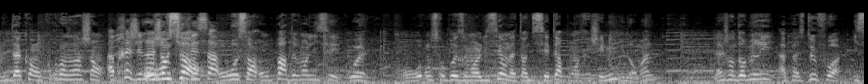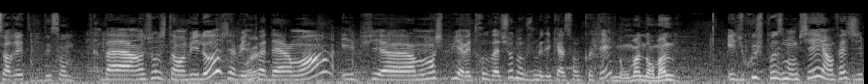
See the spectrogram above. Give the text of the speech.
On est d'accord, on court dans un champ. Après, j'ai qui ressort, fait ça. on ressort, on part devant le lycée. Ouais. On, on se repose devant le lycée, on attend 17h pour rentrer chez nous. Oui, normal. La gendarmerie, elle passe deux fois. Ils s'arrêtent, ils descendent. Bah un jour j'étais en vélo, j'avais une Ouais. pote derrière moi et puis euh, à un moment je sais plus il y avait trop de voitures donc je me décale sur le côté Normal, normal. et du coup je pose mon pied et en fait j'ai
